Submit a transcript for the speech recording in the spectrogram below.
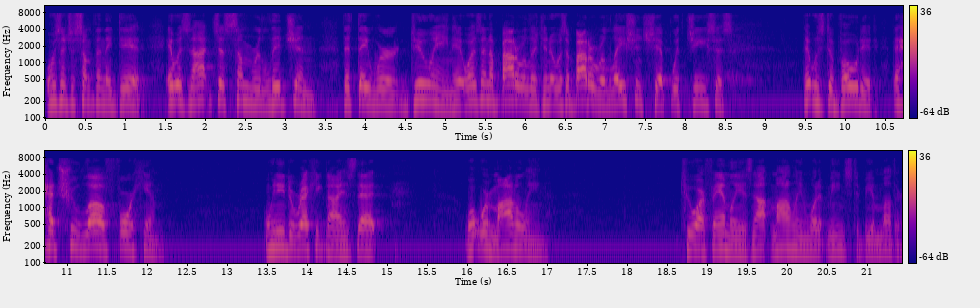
It wasn't just something they did. It was not just some religion that they were doing. It wasn't about a religion, it was about a relationship with Jesus that was devoted, that had true love for Him. We need to recognize that what we're modeling to our family is not modeling what it means to be a mother.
